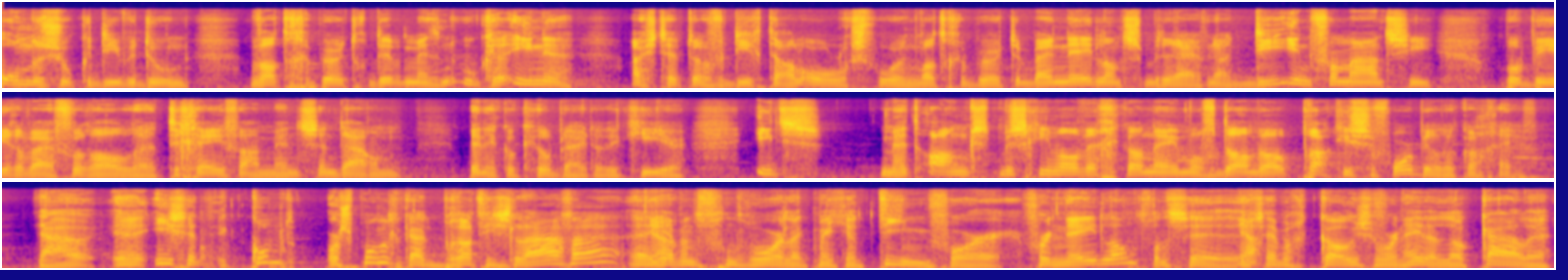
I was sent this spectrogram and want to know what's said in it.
onderzoeken die we doen. Wat gebeurt er op dit moment in Oekraïne? Als je het hebt over digitale oorlogsvoering. Wat gebeurt er bij Nederlandse bedrijven? Nou, die informatie proberen wij vooral uh, te geven aan mensen. En daarom ben ik ook heel blij dat ik hier iets met angst misschien wel weg kan nemen. Of dan wel praktische voorbeelden kan geven. Nou, uh, Iset komt oorspronkelijk uit Bratislava. Uh, ja. Jij bent verantwoordelijk met jouw team voor, voor Nederland. Want ze, ja. ze hebben gekozen voor een hele lokale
